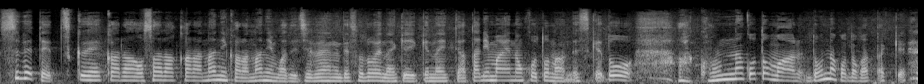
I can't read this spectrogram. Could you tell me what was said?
全て机からお皿から何から何まで自分で揃えなきゃいけないって当たり前のことなんですけどあこんなこともある。どんなことがあったっけ？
